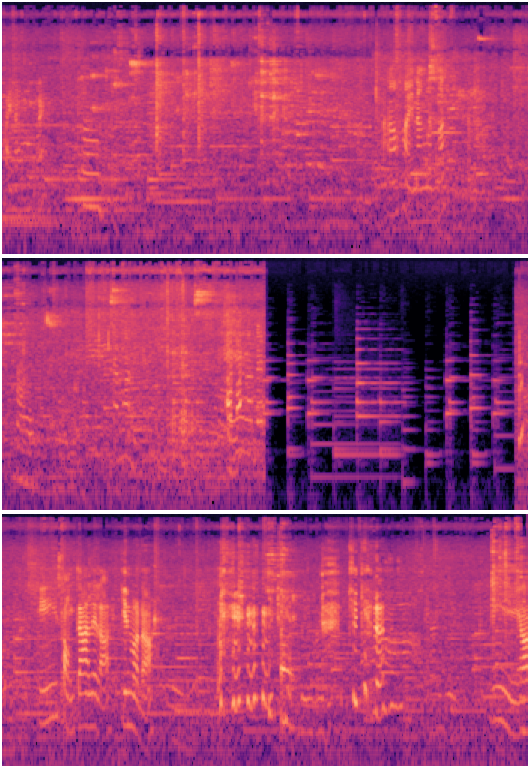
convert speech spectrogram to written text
หอยนางรมไหมเอาหอยนางรมปะเอาแซลมอนเอาปะนี่ สองจานเลยเหรอ กินหมดเหรอ ขี้เกียจเดินนี่เรา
